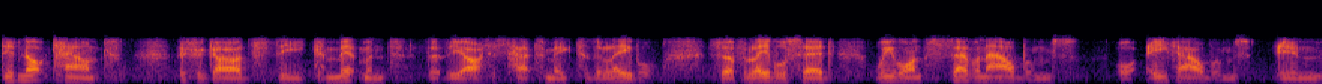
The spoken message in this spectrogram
did not count as regards the commitment that the artist had to make to the label. So if a label said, we want seven albums or eight albums in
